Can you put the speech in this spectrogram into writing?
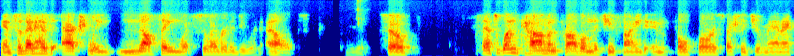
And so that has actually nothing whatsoever to do with elves. So that's one common problem that you find in folklore, especially Germanic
